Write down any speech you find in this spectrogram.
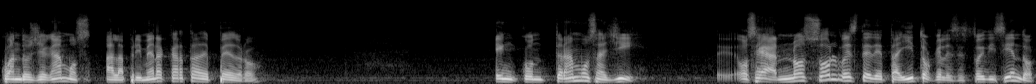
cuando llegamos a la primera carta de Pedro, encontramos allí, o sea, no solo este detallito que les estoy diciendo,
